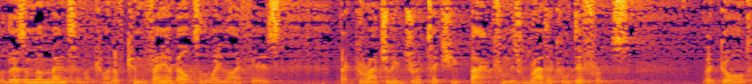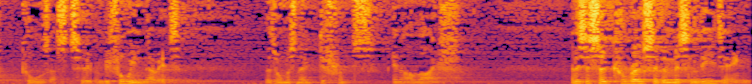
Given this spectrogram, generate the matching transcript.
That there's a momentum, a kind of conveyor belt to the way life is that gradually takes you back from this radical difference that God calls us to. And before we know it, there's almost no difference in our life. And this is so corrosive and misleading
